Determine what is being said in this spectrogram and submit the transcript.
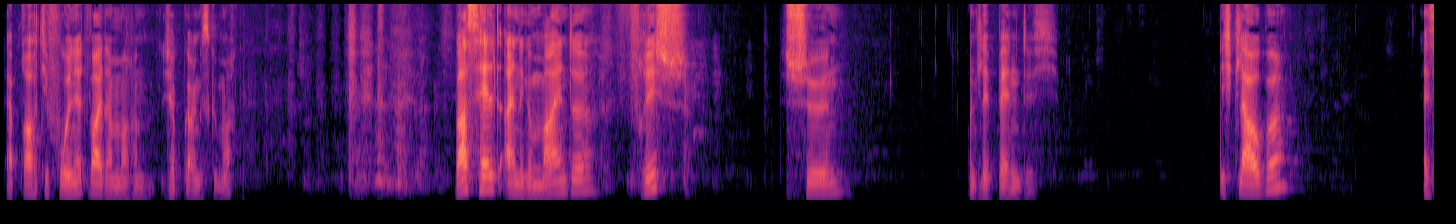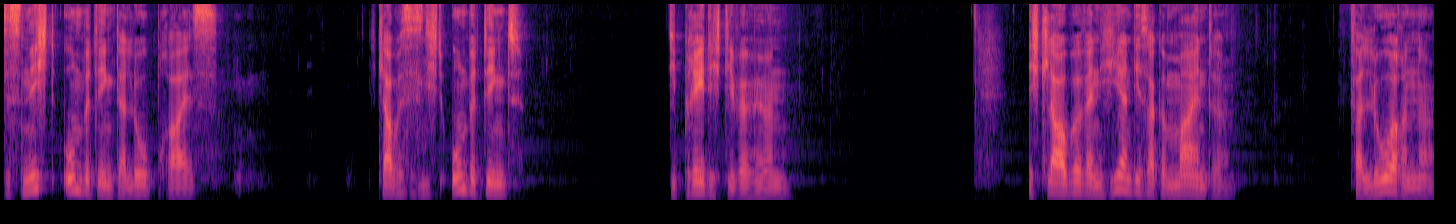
Er braucht die Folie nicht weitermachen. Ich habe gar nichts gemacht. Was hält eine Gemeinde frisch, schön und lebendig? Ich glaube, es ist nicht unbedingt der Lobpreis. Ich glaube, es ist nicht unbedingt die Predigt, die wir hören. Ich glaube, wenn hier in dieser Gemeinde Verlorene,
